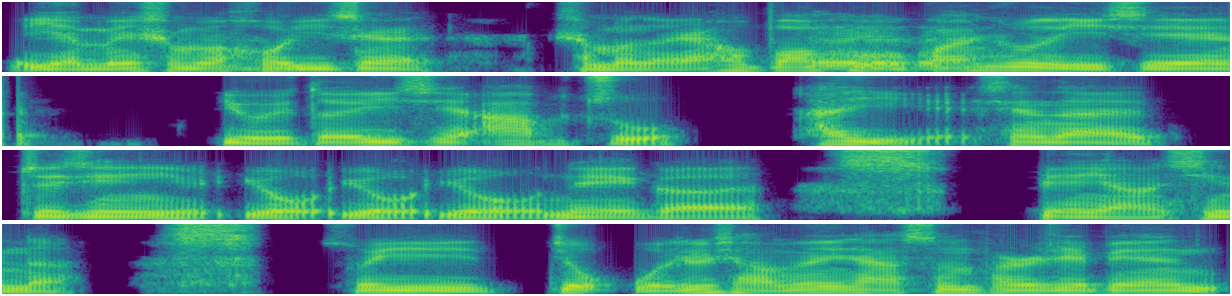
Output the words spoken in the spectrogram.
也没什么后遗症什么的。然后包括我关注的一些有的一些 UP 主，他也现在最近有有有那个 变阳性的，所以就我就想问一下孙鹏这边。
